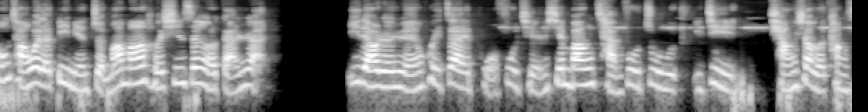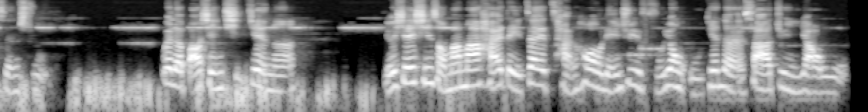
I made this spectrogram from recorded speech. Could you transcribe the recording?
通常为了避免准妈妈和新生儿感染。医疗人员会在剖腹前先帮产妇注一剂强效的抗生素。为了保险起见呢，有一些新手妈妈还得在产后连续服用五天的杀菌药物。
